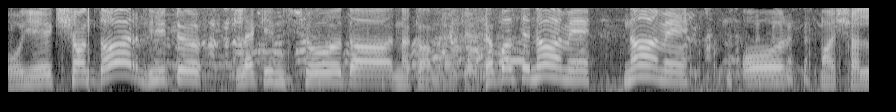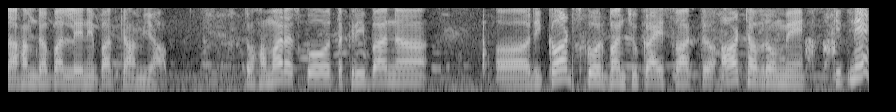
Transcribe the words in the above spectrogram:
और ये एक शानदार हिट लेकिन शोदा नाकाम रह गया। डबल ते ना हमें ना हमें। और माशाल्लाह हम डबल लेने पर कामयाब। तो हमारा स्कोर तकरीबन रिकॉर्ड स्कोर बन चुका है इस वक्त। आठ ओवरों में कितने?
